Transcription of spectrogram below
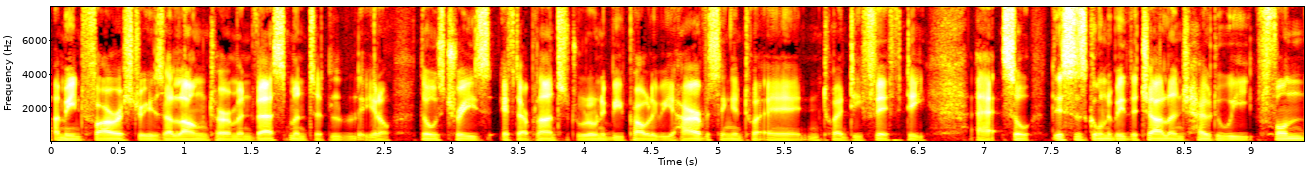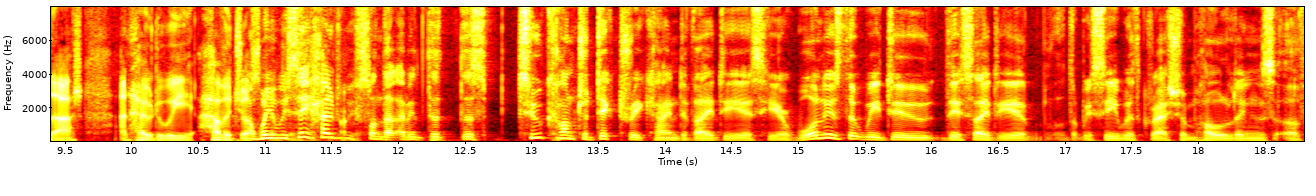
I mean, forestry is a long term investment. It'll, you know, those trees, if they're planted, will only be probably be harvesting in, tw- in 2050. Uh, so, this is going to be the challenge. How do we fund that, and how do we have adjustment? When we say how do we fund that, I mean, the, there's two contradictory kind of ideas here. One is that we do this idea that we see with Gresham Holdings of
